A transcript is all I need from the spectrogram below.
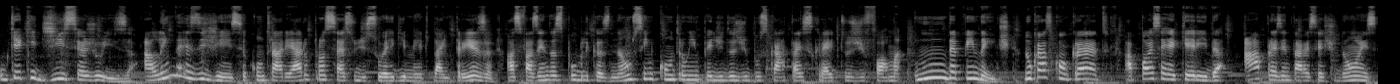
O que que disse a juíza? Além da exigência contrariar o processo de soerguimento da empresa, as fazendas públicas não se encontram impedidas de buscar tais créditos de forma independente. No caso concreto, após ser requerida apresentar as certidões,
